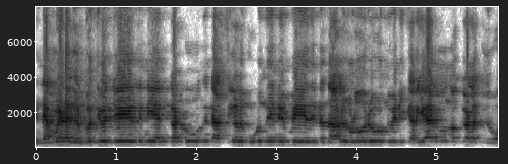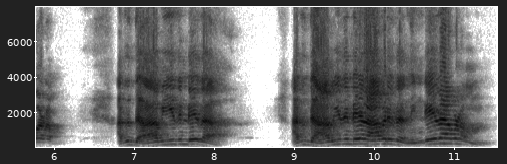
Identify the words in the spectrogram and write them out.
നിന്റെ അമ്മയുടെ ഗർഭത്തിൽ വെച്ചേ നിന്നെ ഞാൻ കണ്ടു. നിന്റെ അസ്ഥികൾ കൂടുന്നതിന് മുമ്പേ നിന്റെ നാളുകൾ ഓരോന്നും എനിക്കറിയായിരുന്നു എന്നൊക്കെയുള്ള നിർവാണം അത് ദാവീതിന്റെതാ അത് ദാവീതിന്റെതാവരുത് നിന്റേതാവണം.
